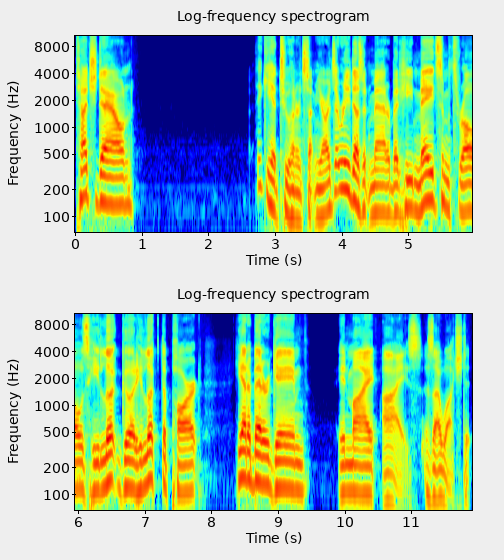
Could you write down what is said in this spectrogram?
touchdown. I think he had 200 something yards. It really doesn't matter, but he made some throws. He looked good. He looked the part. He had a better game in my eyes as I watched it.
